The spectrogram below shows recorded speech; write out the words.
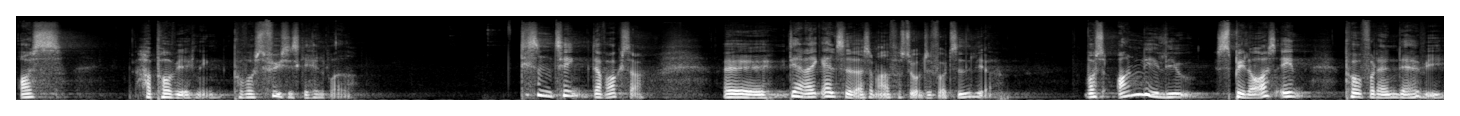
også har påvirkning på vores fysiske helbred. Det er sådan en ting, der vokser. Øh, det har der ikke altid været så meget forståelse for tidligere. Vores åndelige liv spiller også ind på, hvordan det er, vi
